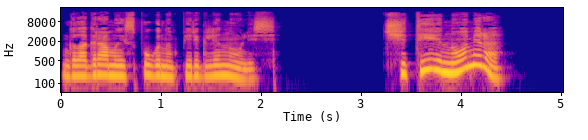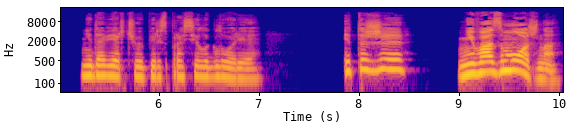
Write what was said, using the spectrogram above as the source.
Голограммы испуганно переглянулись. «Четыре номера?» — недоверчиво переспросила Глория. «Это же...» «Невозможно!»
